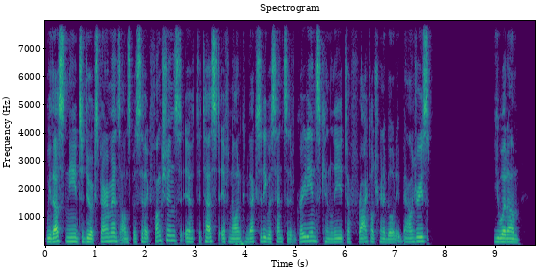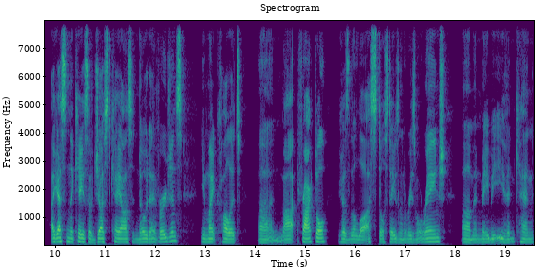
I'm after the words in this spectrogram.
We thus need to do experiments on specific functions if, to test if non-convexity with sensitive gradients can lead to fractal trainability boundaries. You would, um, I guess in the case of just chaos and no divergence, you might call it uh, not fractal because the loss still stays in a reasonable range um, and maybe even can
